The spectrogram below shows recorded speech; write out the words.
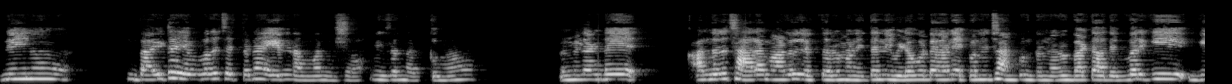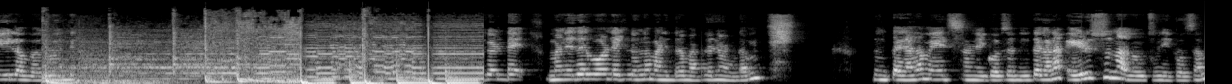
నేను బయట ఎవరు చెప్పినా ఏం నమ్మను నిషా. నిజం నక్కున్నా ఎందుకంటే అందరూ చాలా మాటలు చెప్తారు మన ఇద్దరిని విడగొట్టాలని ఎప్పటి నుంచి అనుకుంటున్నారు బట్ అది ఎవ్వరికి వీలవ్వదు. అవ్వదు ఎందుకంటే మన ఇద్దరు బాండ్ ఎట్లున్నా మన ఇద్దరం అట్లనే ఉంటాం ఇంతగానో ఏడుస్తున్నా నీకోసం. ఇంతగానో ఏడుస్తున్నా రోజు నీకోసం.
